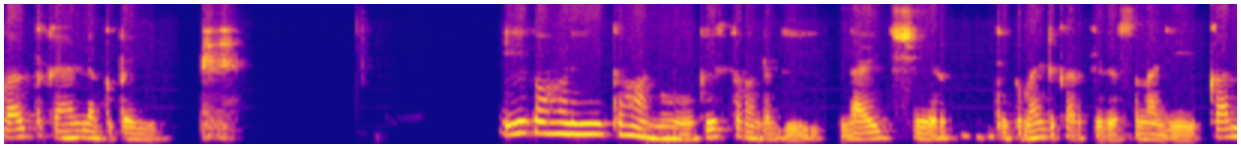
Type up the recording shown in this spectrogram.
ਗਲਤ ਕਹਿਣ ਲੱਗ ਪਏ। ਇਹ ਕਹਾਣੀ ਤੁਹਾਨੂੰ ਕਿਸ ਤਰ੍ਹਾਂ ਲੱਗੀ? ਲਾਈਕ ਸ਼ੇਅਰ ਤੇ ਕਮੈਂਟ ਕਰਕੇ ਦੱਸਣਾ ਜੀ। ਕੱਲ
